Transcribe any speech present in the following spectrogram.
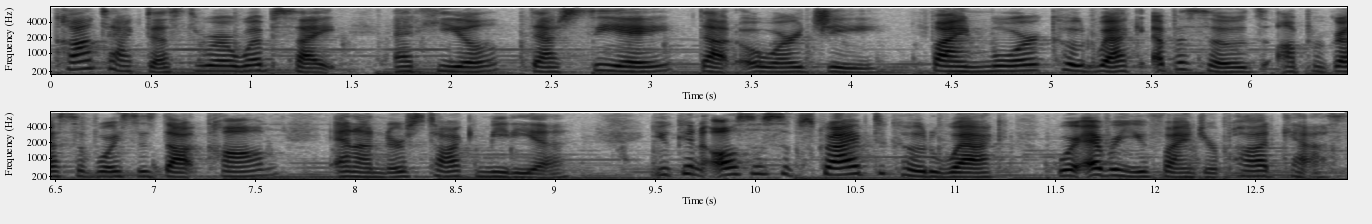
Contact us through our website at heal-ca.org. Find more Code WACK episodes on progressivevoices.com and on Nurse Talk Media. You can also subscribe to Code WACK wherever you find your podcasts.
